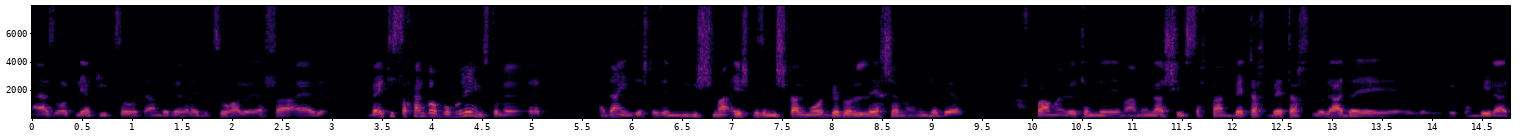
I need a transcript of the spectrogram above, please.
היה זורק לי עקיצות, היה מדבר עליי בצורה לא יפה, היה זה, והייתי שחקן כבר בוגרים, זאת אומרת, עדיין יש לזה, משמע, יש לזה משקל מאוד גדול לאיך שהמאמן מדבר, אף פעם אני לא אתן למאמן להאשים שחקן, בטח בטח לא ליד, אה, בפומבי ליד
